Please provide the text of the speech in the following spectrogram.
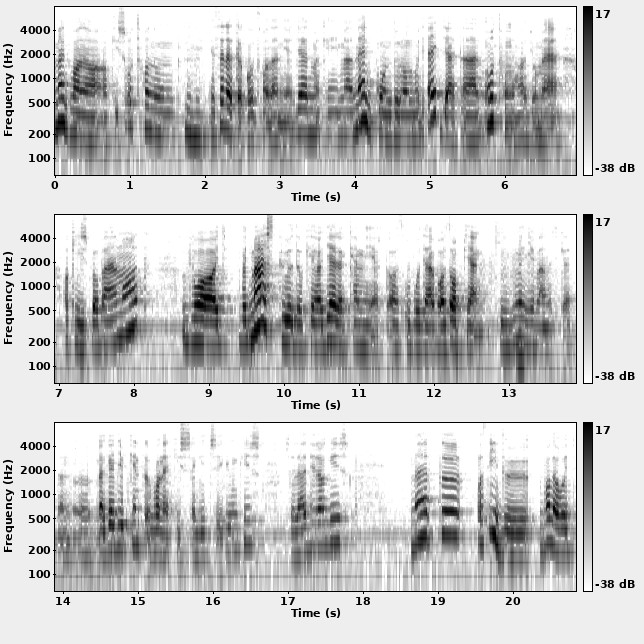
megvan a, a kis otthonunk, én szeretek otthon lenni a gyermekeimmel, meggondolom, hogy egyáltalán otthon hagyom-e a kisbabámat, vagy, vagy mást küldök-e a gyerekemért az óvodába, az apján kívül, nyilván, hogy ketten, meg egyébként van egy kis segítségünk is, családilag is, mert az idő valahogy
